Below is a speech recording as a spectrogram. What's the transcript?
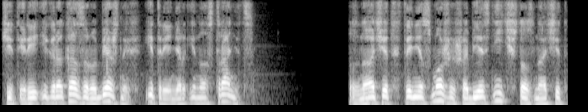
Четыре игрока зарубежных и тренер-иностранец». «Значит, ты не сможешь объяснить, что значит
